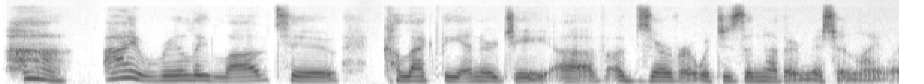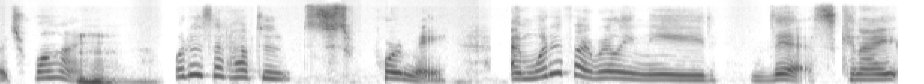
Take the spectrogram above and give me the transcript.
huh, I really love to collect the energy of observer, which is another mission language. Why? Mm-hmm. What does that have to support me? And what if I really need this? Can I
